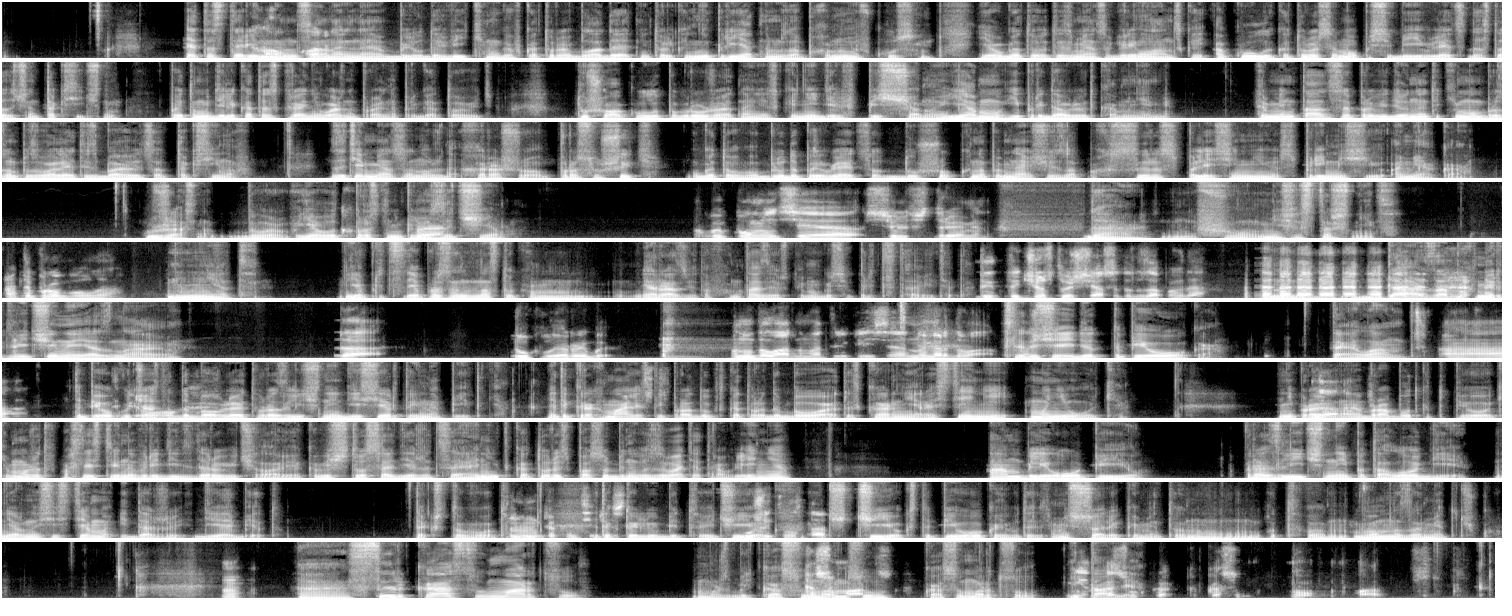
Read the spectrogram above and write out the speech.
Это старинное национальное блюдо викингов, которое обладает не только неприятным запахом, но и вкусом. Его готовят из мяса гренландской акулы, которое само по себе является достаточно токсичным. Поэтому деликатес крайне важно правильно приготовить. Тушу акулы погружают на несколько недель в песчаную яму и придавливают камнями. Ферментация, проведенная таким образом, позволяет избавиться от токсинов. Затем мясо нужно хорошо просушить. У готового блюда появляется душок, напоминающий запах сыра с плесенью с примесью аммиака. Ужасно. Я вот просто не понимаю, зачем. Вы помните Сюльфстрёмен? Да. Фу, мне сейчас тошнит. А ты пробовал, да? Нет. Я, пред... я просто настолько... У меня развита фантазия, что я могу себе представить это. Ты, ты чувствуешь сейчас этот запах, да? Да, запах мертвечины я знаю. Да. Тухлые рыбы. Ну да ладно, мы отвлеклись. А, номер два. Следующая идет тапиока. Таиланд. А, Тапиоку часто добавляют в различные десерты и напитки. Это крахмалистый продукт, который добывают из корней растений маниоки. Неправильная да. обработка тапиоки может впоследствии навредить здоровью человека. Вещество содержит цианид, который способен вызывать отравление, амблиопию, различные патологии нервной системы и даже диабет. Так что вот. Mm, Это кто любит чаек, чаек с тапиокой, вот этими шариками, то ну вот вам, вам на заметочку. Mm. Сыр касу марцу может быть, Касу Марцу. Касу Марцу. Италия. Касу, ну,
